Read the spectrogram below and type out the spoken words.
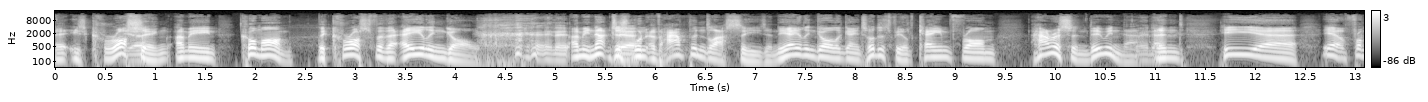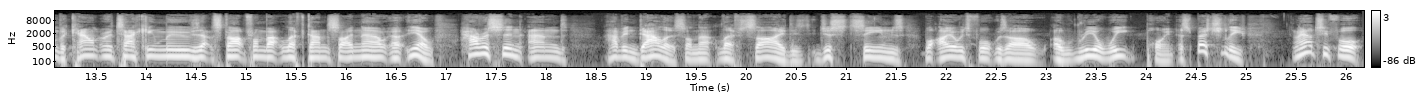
Uh, his crossing, I mean, come on, the cross for the Ayling goal. I mean, that just Yeah. wouldn't have happened last season. The Ayling goal against Huddersfield came from Harrison doing that, and he, uh, you know, from the counter-attacking moves that start from that left-hand side. Now, uh, you know, Harrison and having Dallas on that left side is just seems what I always thought was our a real weak point. Especially, I actually thought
